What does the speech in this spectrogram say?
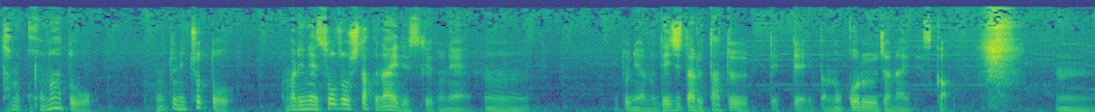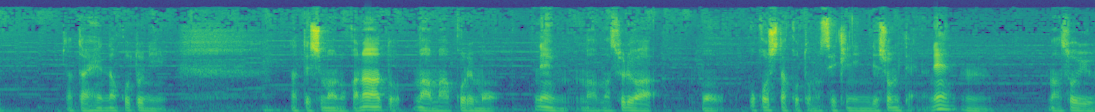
多分この後本当にちょっとあまりね想像したくないですけどね。うん。本当にあのデジタルタトゥーって言ってやっぱ残るじゃないですか。うん。大変なことになってしまうのかなと。まあまあこれもねまあまあそれはもう起こしたことの責任でしょみたいなね。うん。まあそういう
